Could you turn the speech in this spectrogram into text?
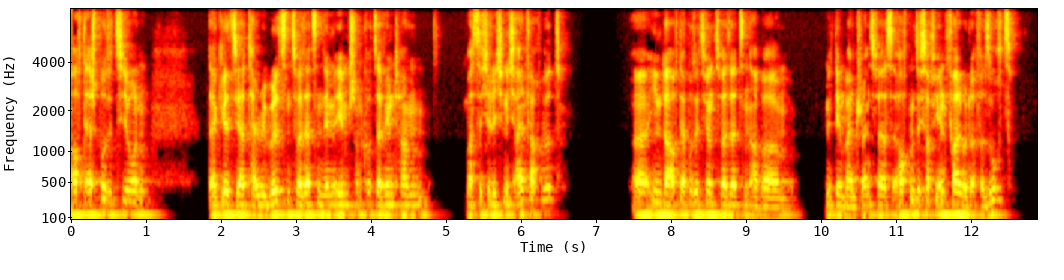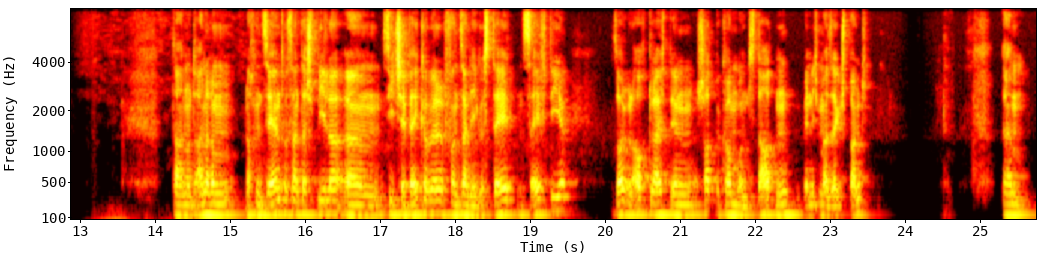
auf der Edge-Position. Da gilt es ja, Tyree Wilson zu ersetzen, den wir eben schon kurz erwähnt haben, was sicherlich nicht einfach wird, äh, ihn da auf der Position zu ersetzen, aber mit den beiden Transfers erhofft man sich auf jeden Fall oder versucht Dann unter anderem noch ein sehr interessanter Spieler, ähm, CJ Bakerville von San Diego State, ein Safety. Soll wohl auch gleich den Shot bekommen und starten. Bin ich mal sehr gespannt. Ähm,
